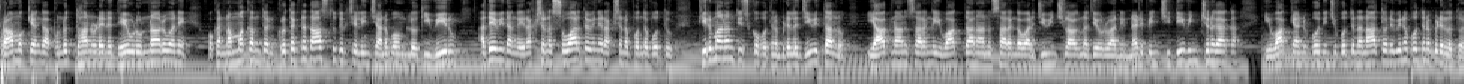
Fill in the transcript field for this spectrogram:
ప్రాముఖ్యంగా పునరుద్ధానుడైన దేవుడు ఉన్నారు అనే ఒక నమ్మకంతో కృతజ్ఞతాస్థుతులు చెల్లించే అనుభవంలోకి వీరు అదేవిధంగా ఈ రక్షణ సువార్త విని రక్షణ పొందబోతూ తీర్మానం తీసుకోబోతున్న బిడ్డల జీవితాల్లో ఈ ఆజ్ఞానుసారంగా ఈ వాగ్దానానుసారంగా వారు జీవించలాగిన దేవుడు వారిని నడిపించి దీవించునుగాక. ఈ వాక్యాన్ని బోధించబోతున్న నాతోని వినబోతున్న బిడ్డలతో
